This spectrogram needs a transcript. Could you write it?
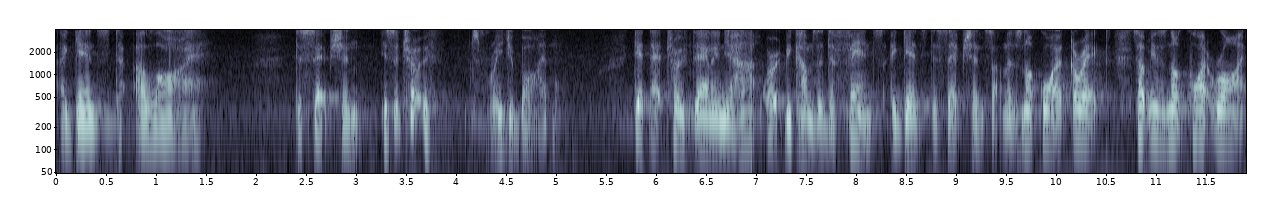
against a lie, deception, is the truth. Just read your Bible. Get that truth down in your heart where it becomes a defense against deception, something that's not quite correct, something that's not quite right.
